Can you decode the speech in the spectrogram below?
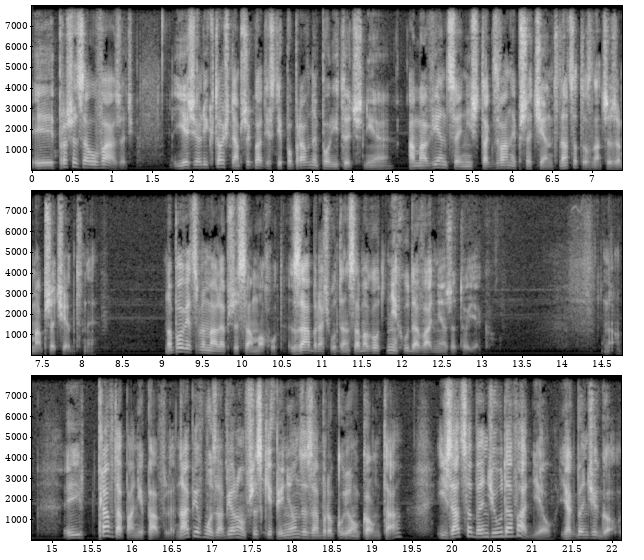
yy, proszę zauważyć, jeżeli ktoś na przykład jest niepoprawny politycznie, a ma więcej niż tak zwany przeciętny, a co to znaczy, że ma przeciętny? No powiedzmy ma lepszy samochód. Zabrać mu ten samochód, niech udowadnia, że to jego. No. I prawda, panie Pawle, najpierw mu zabiorą wszystkie pieniądze, zablokują konta i za co będzie udowadniał, jak będzie goły.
